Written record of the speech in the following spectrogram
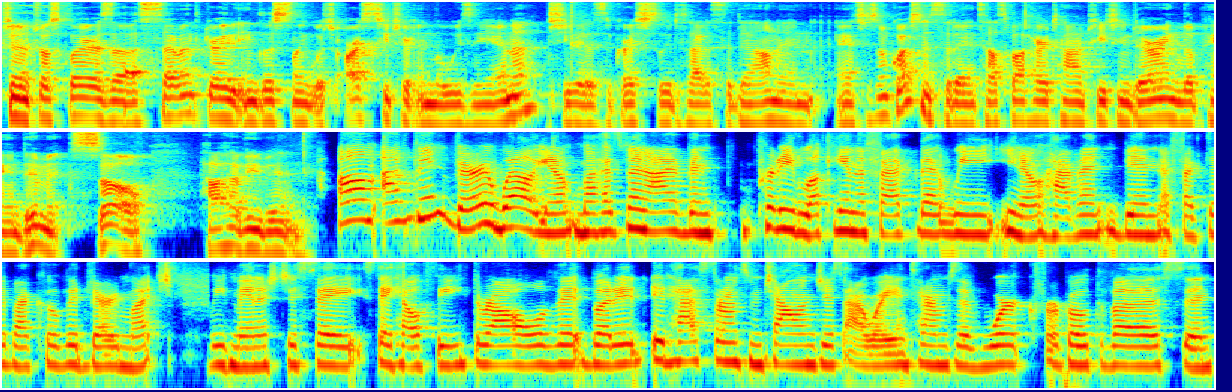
Jenna Trosclair is a seventh grade English language arts teacher in Louisiana. She has graciously decided to sit down and answer some questions today and tell us about her time teaching during the pandemic. So, how have you been? Um, I've been very well. You know, my husband and I have been pretty lucky in the fact that we, you know, haven't been affected by COVID very much. We've managed to stay stay healthy throughout all of it, but it it has thrown some challenges our way in terms of work for both of us and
